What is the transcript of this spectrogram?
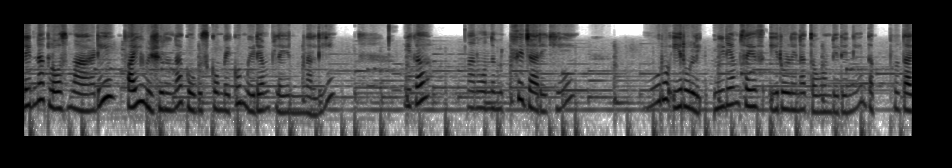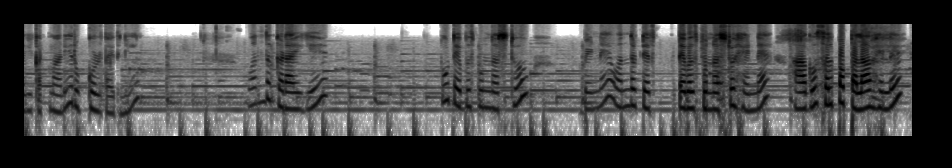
ಲಿಡ್ನ ಕ್ಲೋಸ್ ಮಾಡಿ ಫೈವ್ ವಿಷಲ್ನ ಕೂಗಿಸ್ಕೊಬೇಕು ಮೀಡಿಯಮ್ ಫ್ಲೇಮ್ನಲ್ಲಿ ಈಗ ನಾನು ಒಂದು ಮಿಕ್ಸಿ ಜಾರಿಗೆ ಮೂರು ಈರುಳ್ಳಿ ಮೀಡಿಯಮ್ ಸೈಜ್ ಈರುಳ್ಳಿನ ತೊಗೊಂಡಿದ್ದೀನಿ. ದಪ್ಪದಾಗಿ ಕಟ್ ಮಾಡಿ ರುಬ್ಕೊಳ್ತಾ ಇದ್ದೀನಿ. ಒಂದು ಕಡಾಯಿಗೆ ಟೂ ಟೇಬಲ್ ಸ್ಪೂನ್ನಷ್ಟು ಬೆಣ್ಣೆ, ಒಂದು ಟೇ ಟೇಬಲ್ ಸ್ಪೂನ್ನಷ್ಟು ಎಣ್ಣೆ ಹಾಗೂ ಸ್ವಲ್ಪ ಪಲಾವ್ ಎಲೆ,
